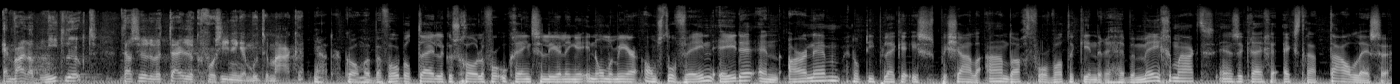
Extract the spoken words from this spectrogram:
En waar dat niet lukt, daar zullen we tijdelijke voorzieningen moeten maken. Ja, er komen bijvoorbeeld tijdelijke scholen voor Oekraïnse leerlingen in onder meer Amstelveen, Ede en Arnhem. En op die plekken is speciale aandacht voor wat de kinderen hebben meegemaakt en ze krijgen extra taallessen.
